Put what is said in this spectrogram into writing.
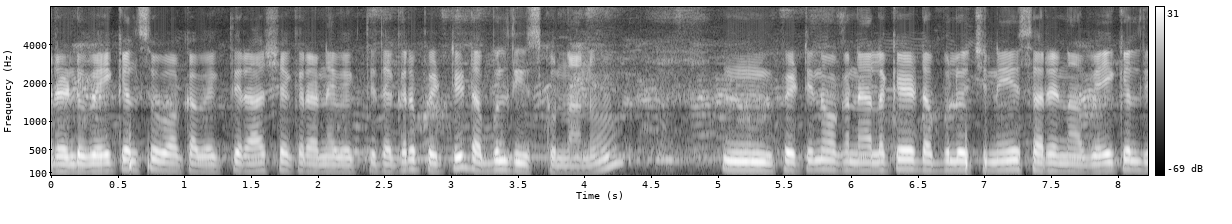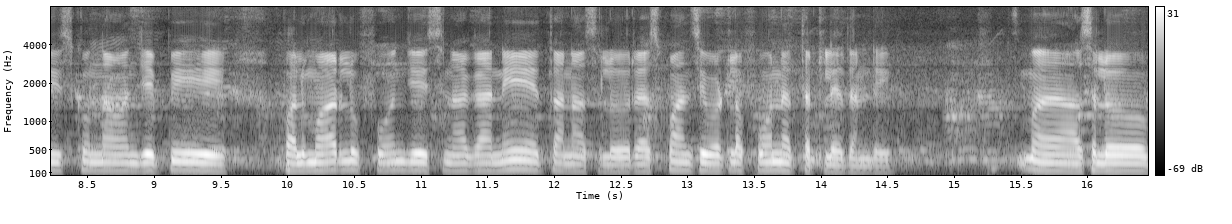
రెండు వెహికల్స్ ఒక వ్యక్తి రాజశేఖర్ అనే వ్యక్తి దగ్గర పెట్టి డబ్బులు తీసుకున్నాను. పెట్టిన ఒక నెలకే డబ్బులు వచ్చినాయి. సరే నా వెహికల్ తీసుకుందామని చెప్పి పలుమార్లు ఫోన్ చేసినా కానీ తను అసలు రెస్పాన్స్ ఇవ్వట్ల ఫోన్ ఎత్తట్లేదండి. అసలు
